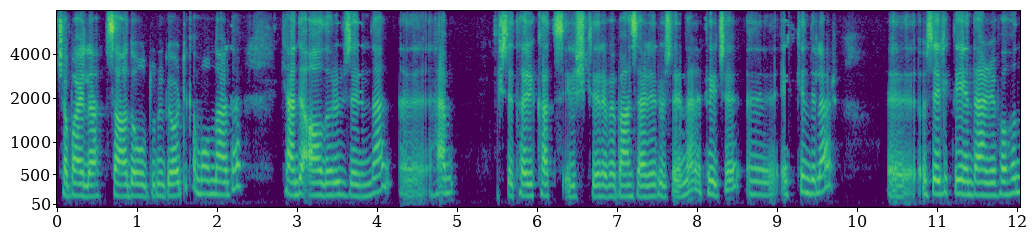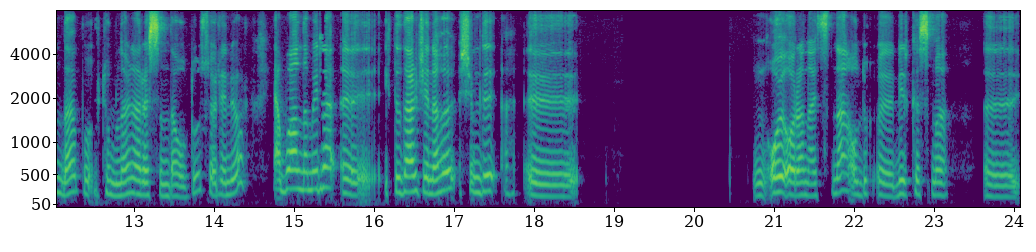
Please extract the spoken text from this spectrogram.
çabayla sahada olduğunu gördük ama onlar da kendi ağları üzerinden hem işte tarikat ilişkileri ve benzerleri üzerinden epeyce etkindiler. özellikle yeniden refahın da bu, bütün bunların arasında olduğu söyleniyor. Yani bu anlamıyla iktidar cenahı şimdi oy oranı açısından olduk e, bir kısmı e,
